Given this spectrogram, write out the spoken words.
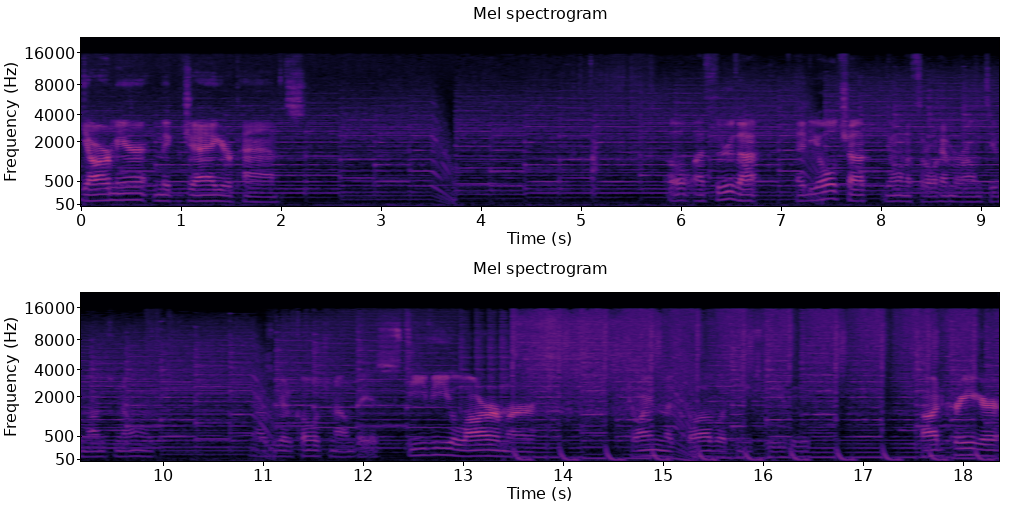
Yarmir McJagger pants. Oh, I threw that. Eddie Olczyk. You don't want to throw him around too much, you know. He's a good coach nowadays. Stevie Larmer. Join the club with me, Stevie. Todd Krygier.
